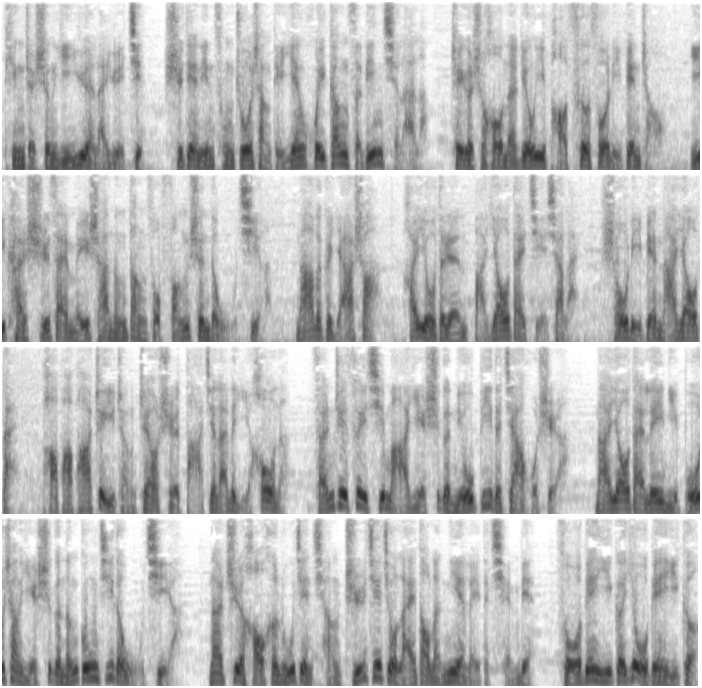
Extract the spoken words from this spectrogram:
听着声音越来越近。史殿林从桌上给烟灰缸子拎起来了。这个时候呢，刘毅跑厕所里边找，一看实在没啥能当做防身的武器了，拿了个牙刷。还有的人把腰带解下来，手里边拿腰带，啪啪啪这一整，这要是打进来了以后呢，咱这最起码也是个牛逼的家伙事啊，拿腰带勒你脖上也是个能攻击的武器啊。那志豪和卢建强直接就来到了聂磊的前面，左边一个，右边一个。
